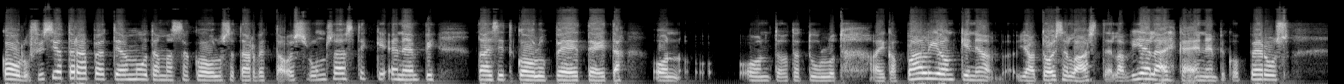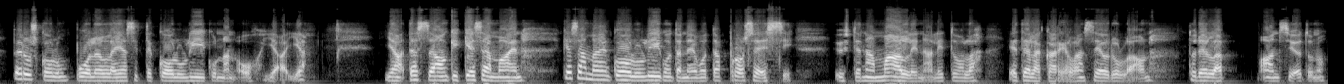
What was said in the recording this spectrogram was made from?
koulufysioterapeutti muutamassa koulussa tarvetta olisi runsaastikin enempi, tai sitten koulu on, on tuota, tullut aika paljonkin ja, ja toisella asteella vielä ehkä enempi kuin perus, peruskoulun puolella ja sitten koululiikunnan ohjaajia. Ja tässä onkin Kesämäen, Kesämäen koulun liikuntaneuvontaprosessi yhtenä mallina, eli tuolla Etelä-Karjalan seudulla on todella ansioitunut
